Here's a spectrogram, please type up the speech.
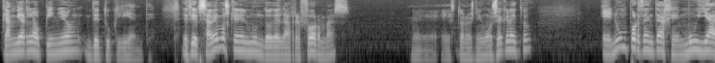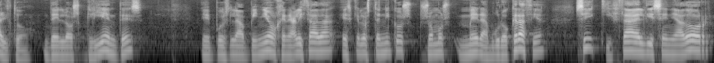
cambiar la opinión de tu cliente. Es decir, sabemos que en el mundo de las reformas, eh, esto no es ningún secreto, en un porcentaje muy alto de los clientes, eh, pues la opinión generalizada es que los técnicos somos mera burocracia. Sí, quizá el diseñador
